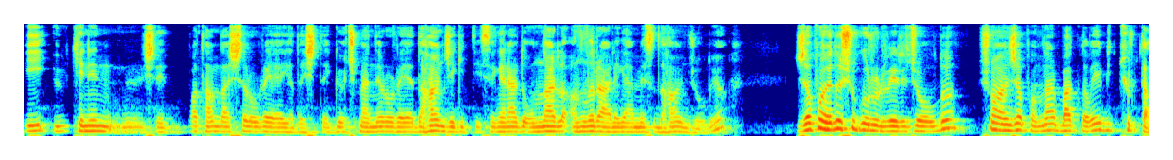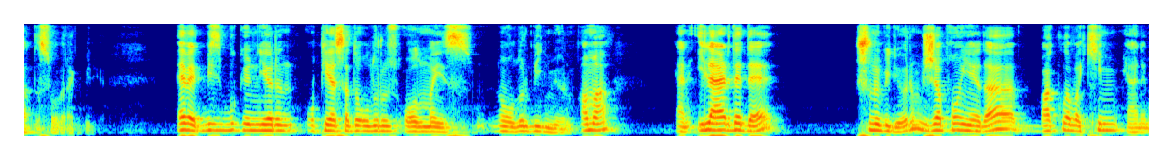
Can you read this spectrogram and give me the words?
bir ülkenin işte vatandaşlar oraya ya da işte göçmenler oraya daha önce gittiyse genelde onlarla anılır hale gelmesi daha önce oluyor. Japonya'da şu gurur verici oldu. Şu an Japonlar baklavayı bir Türk tatlısı olarak biliyor. Evet biz bugün yarın o piyasada oluruz olmayız ne olur bilmiyorum ama yani ileride de şunu biliyorum. Japonya'da baklava kim yani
